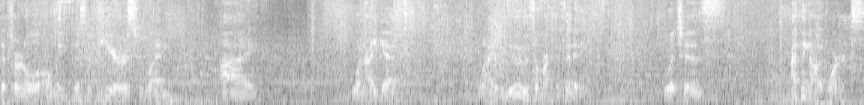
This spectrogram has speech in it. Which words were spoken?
the turtle only disappears when I when I get when I lose a mark of divinity, which is I think how it works.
